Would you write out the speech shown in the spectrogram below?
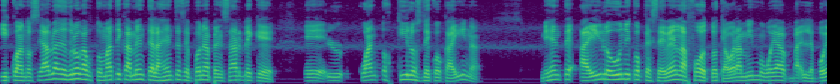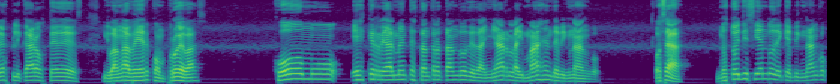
Y cuando se habla de droga, automáticamente la gente se pone a pensar de que eh, cuántos kilos de cocaína. Mi gente, ahí lo único que se ve en la foto, que ahora mismo voy a, les voy a explicar a ustedes y van a ver con pruebas, cómo es que realmente están tratando de dañar la imagen de Vignango. O sea, no estoy diciendo de que Vignango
